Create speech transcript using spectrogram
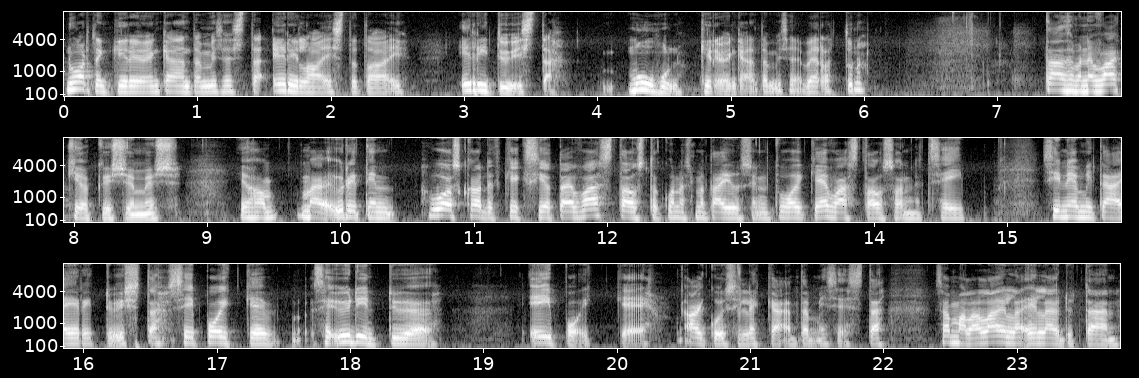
nuorten kirjojen kääntämisestä erilaista tai erityistä muuhun kirjojen kääntämiseen verrattuna. Tämä on semmoinen vakiokysymys, johon mä yritin vuosikaudet keksiä jotain vastausta, kunnes mä tajusin, että oikea vastaus on, että se ei, siinä ei ole mitään erityistä. Se ei poikkea, se ydintyö ei poikkea aikuisille kääntämisestä. Samalla lailla eläydytään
